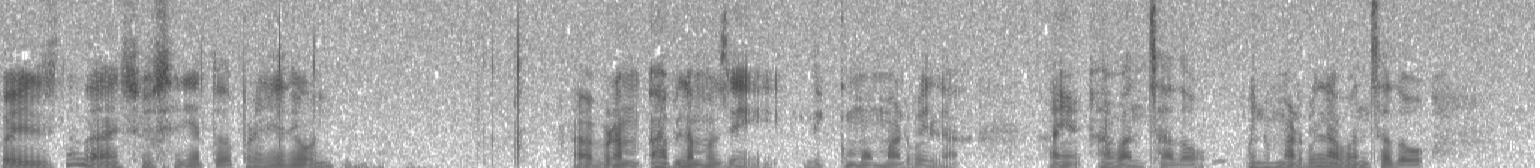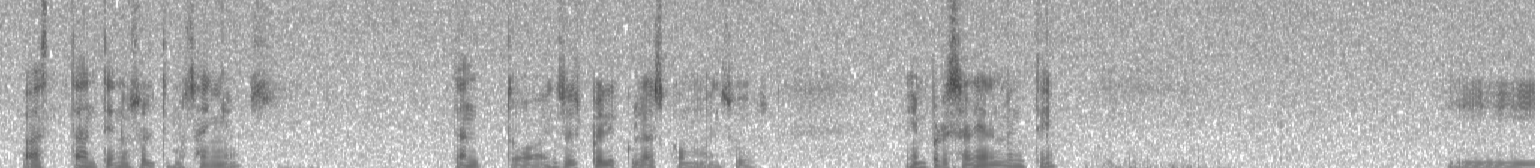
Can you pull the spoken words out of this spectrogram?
Pues nada, eso sería todo por el día de hoy. hablamos de, de cómo Marvel ha, ha avanzado. Bueno, Marvel ha avanzado bastante en los últimos años, tanto en sus películas como en sus empresarialmente. Y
